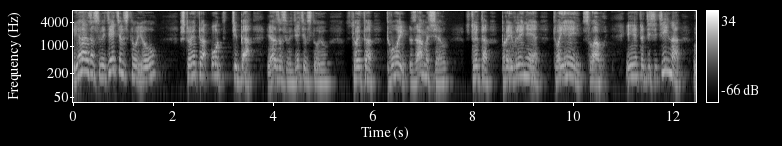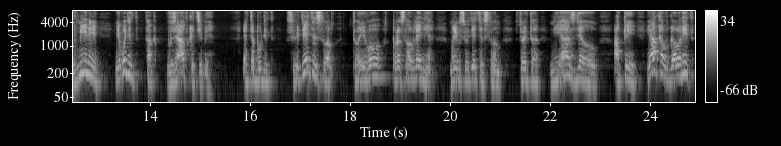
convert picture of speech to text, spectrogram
я засвидетельствую, что это от тебя. Я засвидетельствую, что это твой замысел – что это проявление твоей славы. И эта десятина в мире не будет как взятка тебе. Это будет свидетельством твоего прославления, моим свидетельством, что это не я сделал, а ты. Яков говорит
